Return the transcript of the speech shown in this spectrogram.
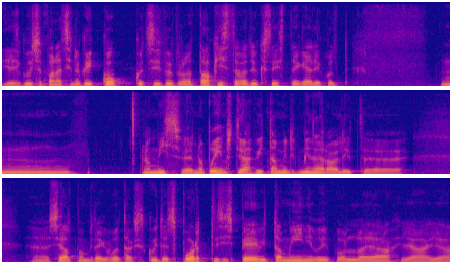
ja kui sa paned sinna kõik kokku, et siis võib-olla nad takistavad üksteist tegelikult mm,. no mis veel, no põhimõtteliselt jah, vitamiinid, mineraalid Äh, sealt ma midagi võtaks, et kui teed sporti, siis B-vitamiini võib-olla ja, ja, ja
